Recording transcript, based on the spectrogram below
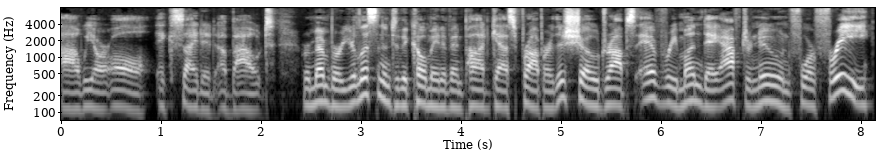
uh, we are all excited about. Remember, you're listening to the Co Main Event podcast proper. This show drops every Monday afternoon for free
